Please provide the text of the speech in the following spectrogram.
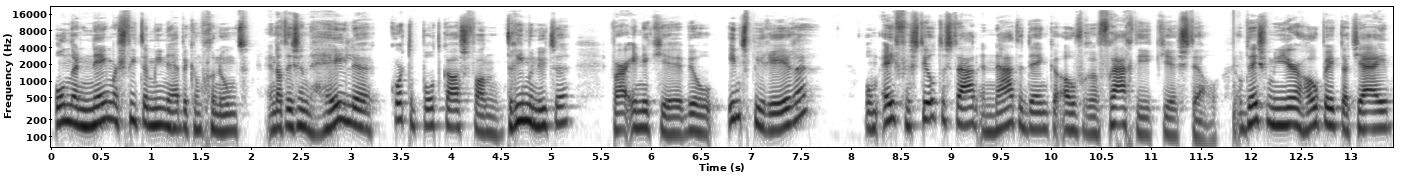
ondernemersvitamine, heb ik hem genoemd. En dat is een hele korte podcast van drie minuten, waarin ik je wil inspireren om even stil te staan en na te denken over een vraag die ik je stel. op deze manier hoop ik dat jij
